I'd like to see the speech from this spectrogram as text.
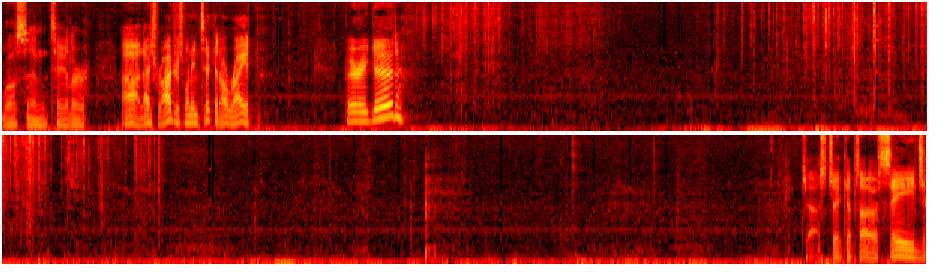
Wilson, Taylor. Ah, nice Rodgers winning ticket. All right. Very good. Josh Jacobs. Uh oh, Sage.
